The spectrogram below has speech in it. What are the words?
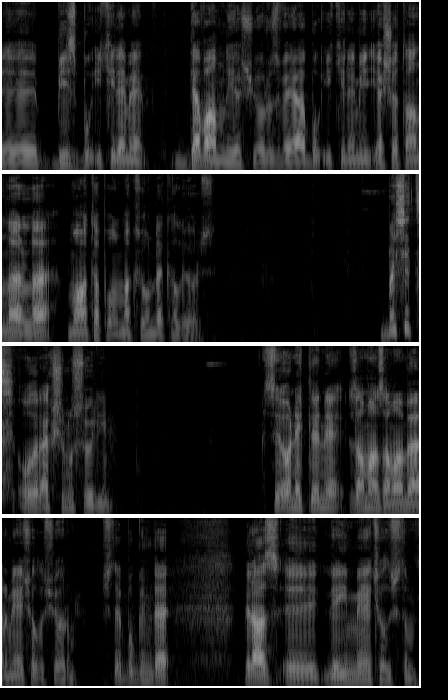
e, biz bu ikilemi devamlı yaşıyoruz veya bu ikilemi yaşatanlarla muhatap olmak zorunda kalıyoruz? Basit olarak şunu söyleyeyim. Size örneklerini zaman zaman vermeye çalışıyorum. İşte bugün de biraz e, değinmeye çalıştım.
